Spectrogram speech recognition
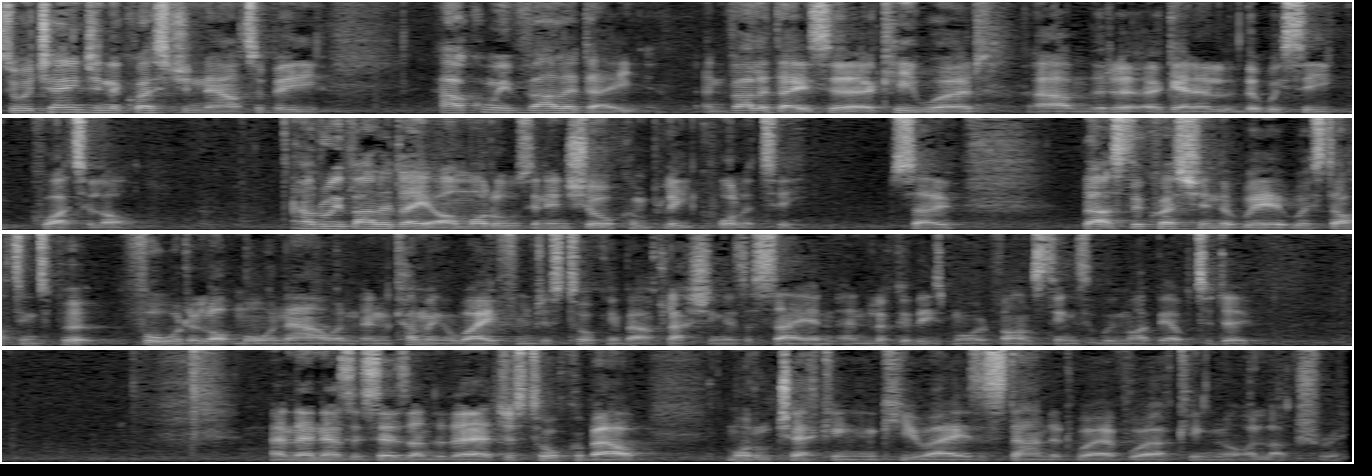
So we're changing the question now to be how can we validate, and validate's a, a key word um, that, uh, again, uh, that we see quite a lot. How do we validate our models and ensure complete quality? So that's the question that we're, we're starting to put forward a lot more now and, and coming away from just talking about clashing, as I say, and, and look at these more advanced things that we might be able to do. And then, as it says under there, just talk about model checking and QA as a standard way of working, not a luxury.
